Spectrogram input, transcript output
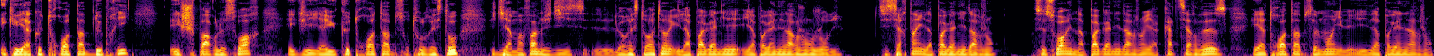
et qu'il n'y a que trois tables de prix et je pars le soir et qu'il n'y a eu que trois tables sur tout le resto, je dis à ma femme, je dis le restaurateur, il n'a pas gagné, il a pas gagné d'argent aujourd'hui. C'est certain, il n'a pas gagné d'argent. Ce soir, il n'a pas gagné d'argent. Il y a quatre serveuses et a trois tables seulement, il n'a pas gagné d'argent.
